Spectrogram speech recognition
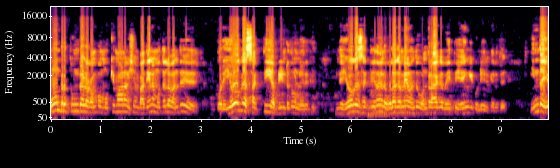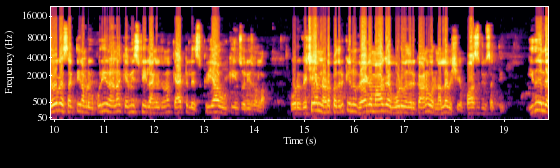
மூன்று தூண்கள் ரொம்ப முக்கியமான விஷயம் பார்த்தீங்கன்னா முதல்ல வந்து ஒரு யோக சக்தி அப்படின்றது ஒன்று இருக்குது இந்த யோக சக்தி தான் இந்த உலகமே வந்து ஒன்றாக வைத்து இயங்கி கொண்டிருக்கிறது. இந்த யோக சக்தி நம்மளுக்கு புரியணும்னா கெமிஸ்ட்ரி லாங்குவேஜ் கேட்டலிஸ்ட் கிரியா ஊக்கின்னு சொல்லி சொல்லலாம். ஒரு விஷயம் நடப்பதற்கு இன்னும் வேகமாக ஓடுவதற்கான ஒரு நல்ல விஷயம் பாசிட்டிவ் சக்தி. இது இந்த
